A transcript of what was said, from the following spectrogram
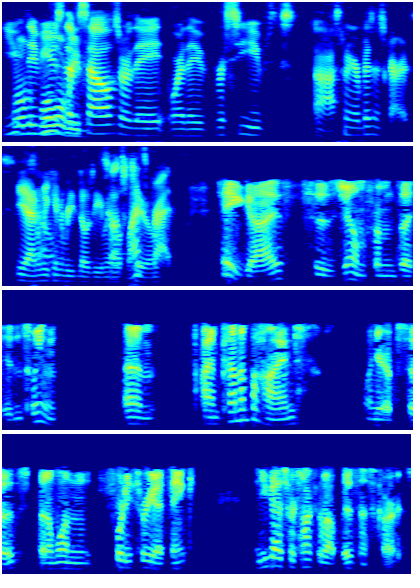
You, Well, they've well, used we'll read- themselves, or they or they've received uh, swinger business cards. yeah, and we can read those so emails it's too. Hey guys, this is Jim from the Hidden Swing. Um, I'm kind of behind on your episodes, but I'm on 43, I think. And you guys were talking about business cards.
